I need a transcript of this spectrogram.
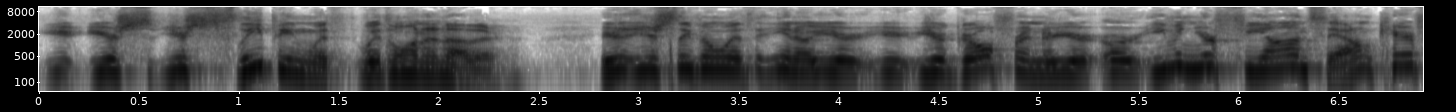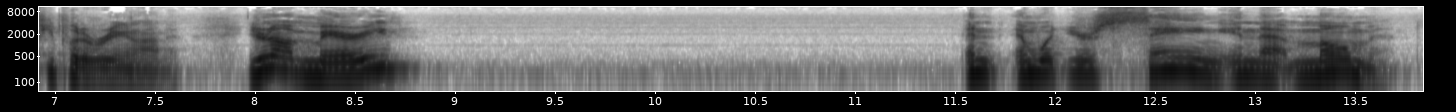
you're, you're sleeping with, with one another. You're, you're sleeping with, you know, your, your, your girlfriend or, your, or even your fiance. I don't care if you put a ring on it. You're not married. And, and what you're saying in that moment,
